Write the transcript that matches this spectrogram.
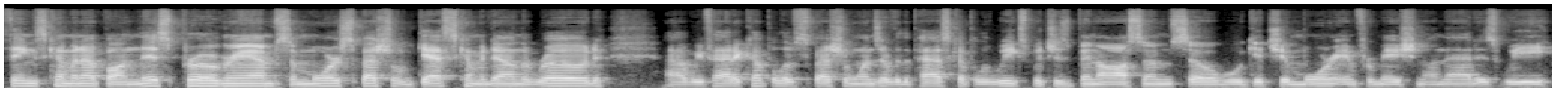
things coming up on this program, some more special guests coming down the road. Uh, we've had a couple of special ones over the past couple of weeks, which has been awesome. So we'll get you more information on that as we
